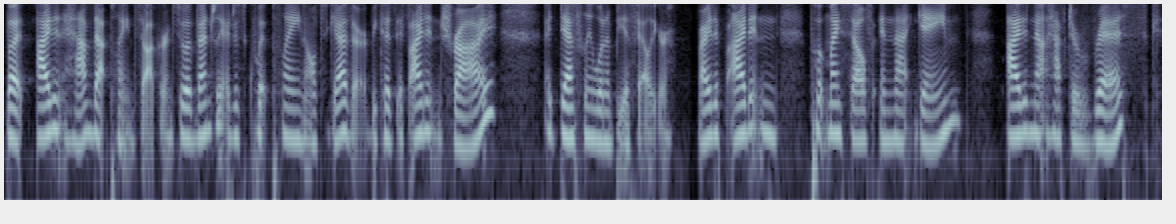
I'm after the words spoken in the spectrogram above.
But I didn't have that playing soccer. And so eventually I just quit playing altogether because if I didn't try, I definitely wouldn't be a failure, right? If I didn't put myself in that game, I did not have to risk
